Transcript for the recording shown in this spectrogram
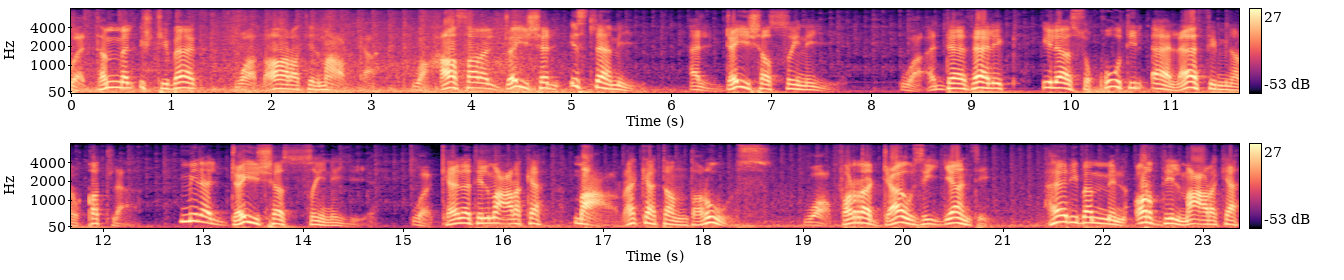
وتم الاشتباك ودارت المعركة وحاصر الجيش الإسلامي الجيش الصيني وأدى ذلك إلى سقوط الآلاف من القتلى من الجيش الصيني. وكانت المعركة معركة طروس وفر جاوزي يانزي هاربا من أرض المعركة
